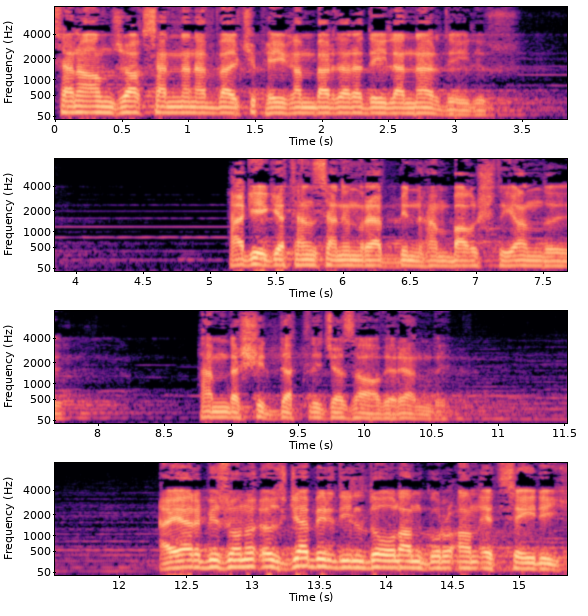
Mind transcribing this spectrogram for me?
sənə ancaq səndən əvvəlki peyğəmbərlərə deyilənlər deyilir. Həqiqətən sənin Rəbbin həm bağışlayandır, həm də şiddətli cəza verəndir. Əgər biz onu özgə bir dildə olan Qur'an etsəydik,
